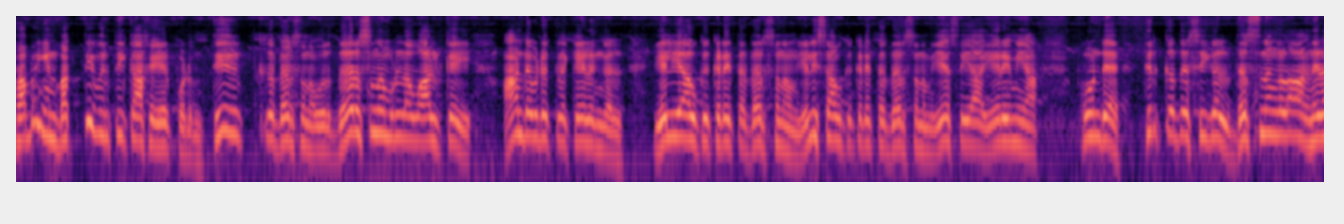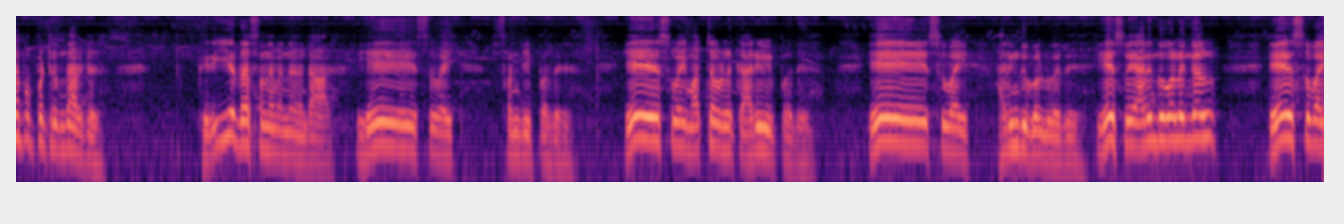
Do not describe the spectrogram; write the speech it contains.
சபையின் பக்தி விருத்திக்காக ஏற்படும். தீர்க்க தரிசனம் ஒரு தரிசனம் உள்ள வாழ்க்கை. ஆண்டவிடத்தில் கேளுங்கள். எலியாவுக்கு கிடைத்த தரிசனம் எலிசாவுக்கு கிடைத்த தரிசனம் ஏசையா எரேமியா போன்ற தீர்க்கதரிசிகள் தரிசனங்களால் நிரப்பப்பட்டிருந்தார்கள். பெரிய தரிசனம் என்னவென்றால் இயேசுவை சந்திப்பது. இயேசுவை மற்றவர்களுக்கு அறிவிப்பது. இயேசுவை அறிந்து கொள்வது இயேசுவை அறிந்து கொள்ளுங்கள் இயேசுவை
